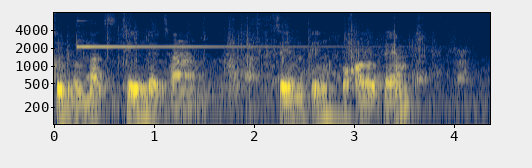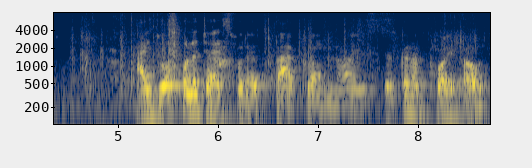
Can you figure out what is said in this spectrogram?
So it will not stain the tile. Same thing for all of them. I do apologize for the background noise. Just gonna pour it out.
